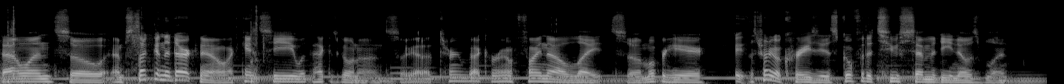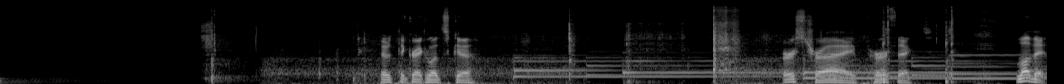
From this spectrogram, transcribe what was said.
That one. So I'm stuck in the dark now. I can't see what the heck is going on. So I gotta turn back around, find that light. So I'm over here. Hey, let's try to go crazy. Let's go for the 270 nose blunt. Note the Greg, let's go. First try, perfect. Love it.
